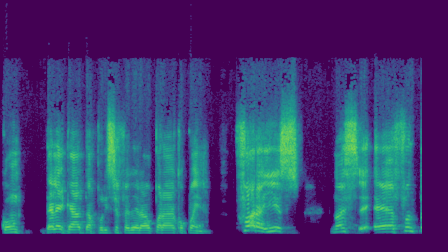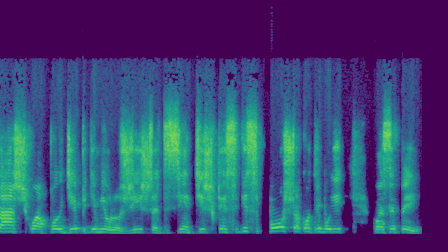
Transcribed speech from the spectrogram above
com delegado da Polícia Federal para acompanhar. Fora isso, nós, é fantástico o apoio de epidemiologistas, de cientistas que têm se disposto a contribuir com a CPI.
